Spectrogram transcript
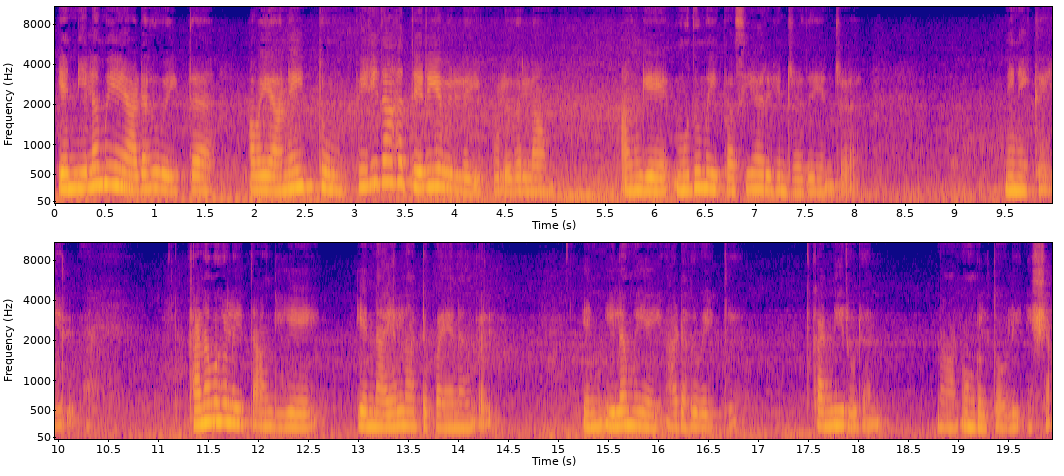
என் நிலைமையை அடகு வைத்த அவை அனைத்தும் பெரிதாக தெரியவில்லை இப்பொழுதெல்லாம். அங்கே முதுமை பசியாறுகின்றது என்ற நினைக்கையில். கனவுகளை தாங்கியே என் அயல்நாட்டு பயணங்கள். என் இளமையை அடகு வைத்து கண்ணீருடன் நான் உங்கள் தோழி நிஷா.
